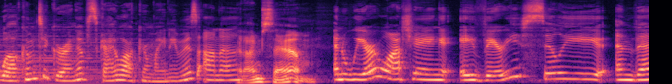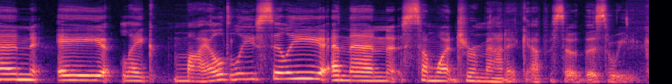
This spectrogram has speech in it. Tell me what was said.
Welcome to Growing Up Skywalker. My name is Anna. And I'm Sam. And we are watching a very silly and then a like mildly silly and then somewhat dramatic episode this week.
